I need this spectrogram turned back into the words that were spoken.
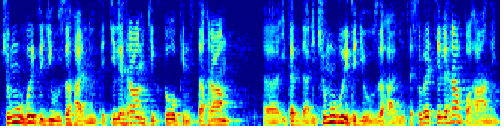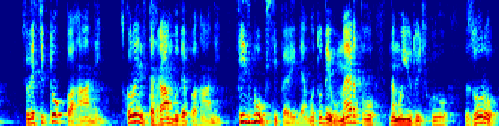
чому ви тоді узагальнюєте Телеграм, Тікток, Інстаграм е, І так далі? Чому ви тоді узагальнюєте? Що весь Телеграм поганий, що весь Тікток поганий, скоро Інстаграм буде поганий, Фейсбук всі перейдемо. Туди в мертву, на мою точку зору,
